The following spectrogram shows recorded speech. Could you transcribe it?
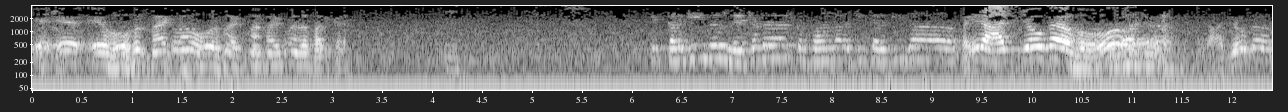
ਇਹ ਇਹ ਇਹ ਹੋਰ ਮਹਿਕਮਾ ਹੋਰ ਮਹਿਕਮਾ ਮਹਿਕਮੇ ਦਾ ਫ਼ਰਕ ਹੈ। ਕਿ ਕਲਗੀ ਦੇ ਰਿਲੇਟਡ ਕਿਰਪਾਨ ਨਾਲ ਕੀ ਕਲਗੀ ਦਾ ਭਈ ਰਾਜਯੋਗ ਹੈ ਉਹ। ਰਾਜਯੋਗ। ਰਾਜਯੋਗ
